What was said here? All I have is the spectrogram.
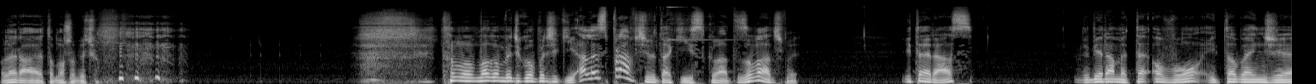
Cholera, ale to może być. to mo- mogą być kłopociki, ale sprawdźmy taki skład, zobaczmy. I teraz wybieramy TOW i to będzie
